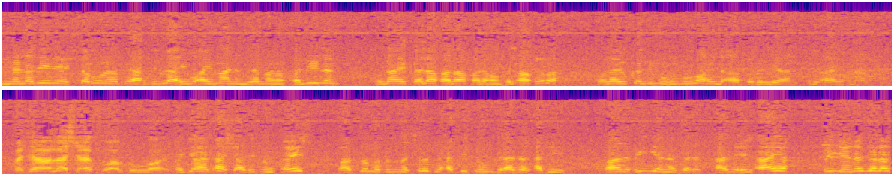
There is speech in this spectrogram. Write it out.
إن الذين يشترون بعهد الله وأيمانهم ثمنا قليلا أولئك لا خلاق لهم في الآخرة. ولا يكلمهم الله إلى آخر الآية. نعم. فجاء الأشعث وعبد الله. فجاء الأشعث بن قيس وعبد الله بن مسعود يحدثهم بهذا الحديث. قال في نزلت. هذه الآية في نزلت.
